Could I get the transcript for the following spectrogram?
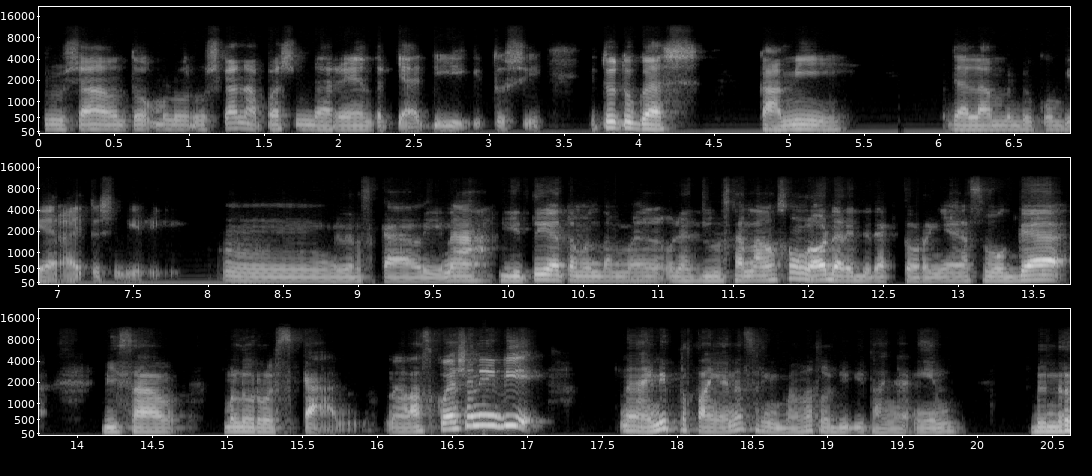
berusaha untuk meluruskan apa sebenarnya yang terjadi gitu sih. Itu tugas kami dalam mendukung BRA itu sendiri. Hmm, benar sekali. Nah, gitu ya teman-teman. Udah diluruskan langsung loh dari direkturnya. Semoga bisa meluruskan. Nah, last question nih, Di. Nah, ini pertanyaannya sering banget loh, Di, ditanyain. Bener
